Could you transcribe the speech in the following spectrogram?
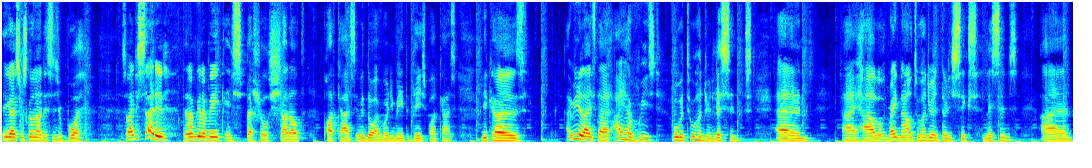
Hey guys, what's going on? This is your boy. So I decided that I'm gonna make a special shout out podcast, even though I've already made today's podcast, because I realized that I have reached over 200 listens and I have right now 236 listens. And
